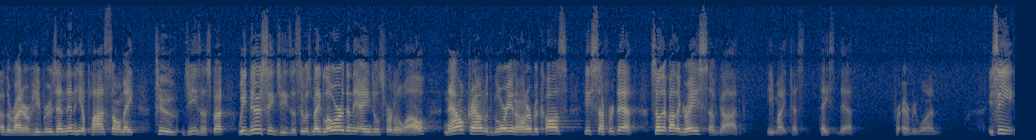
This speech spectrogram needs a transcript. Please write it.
of the writer of Hebrews. And then he applies Psalm 8 to Jesus. But we do see Jesus, who was made lower than the angels for a little while, now crowned with glory and honor because he suffered death, so that by the grace of God he might test, taste death for everyone. You see,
